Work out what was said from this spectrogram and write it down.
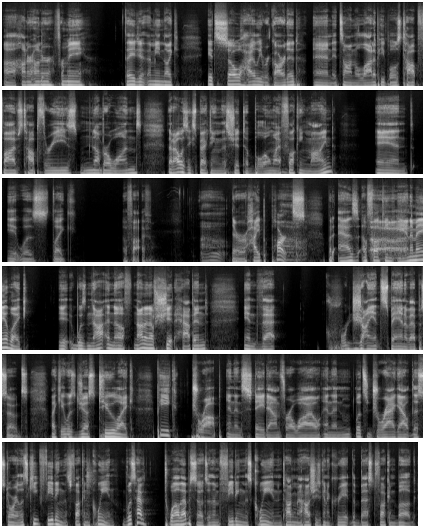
uh hunter hunter for me. They just i mean like it's so highly regarded and it's on a lot of people's top fives top threes number ones that i was expecting this shit to blow my fucking mind. And it was like a five. There are hype parts but as a fucking anime like it was not enough not enough shit happened in that giant span of episodes. Like it was just too like peak drop and then stay down for a while and then let's drag out this story. Let's keep feeding this fucking queen. Let's have 12 episodes of them feeding this queen and talking about how she's going to create the best fucking bug.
